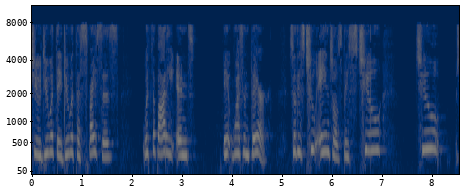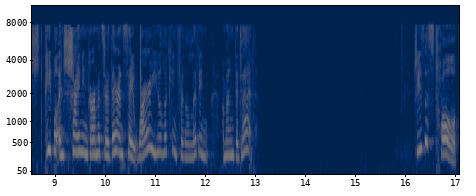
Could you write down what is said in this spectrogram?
to do what they do with the spices with the body and it wasn't there. So these two angels, these two, two people in shining garments are there and say, why are you looking for the living among the dead? Jesus told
